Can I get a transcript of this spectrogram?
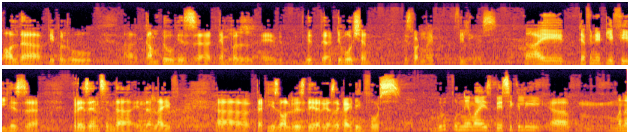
all the people who uh, come to his uh, temple uh, with, with the devotion, is what my feeling is. No, I definitely feel his uh, presence in the in the life uh, that he's always there as a guiding force. Guru Purnima is basically మన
